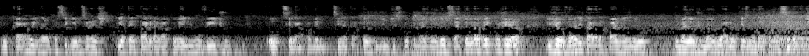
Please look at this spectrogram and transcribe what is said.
pro carro e não conseguimos. A gente ia tentar gravar com ele um vídeo, ou sei lá, talvez se retratando, pedindo desculpa, mas não deu certo. Eu gravei com o Jean e Giovanni, tá lá na página do, do Melhor de Mango, o alô que eles mandaram pra nossa cidade.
